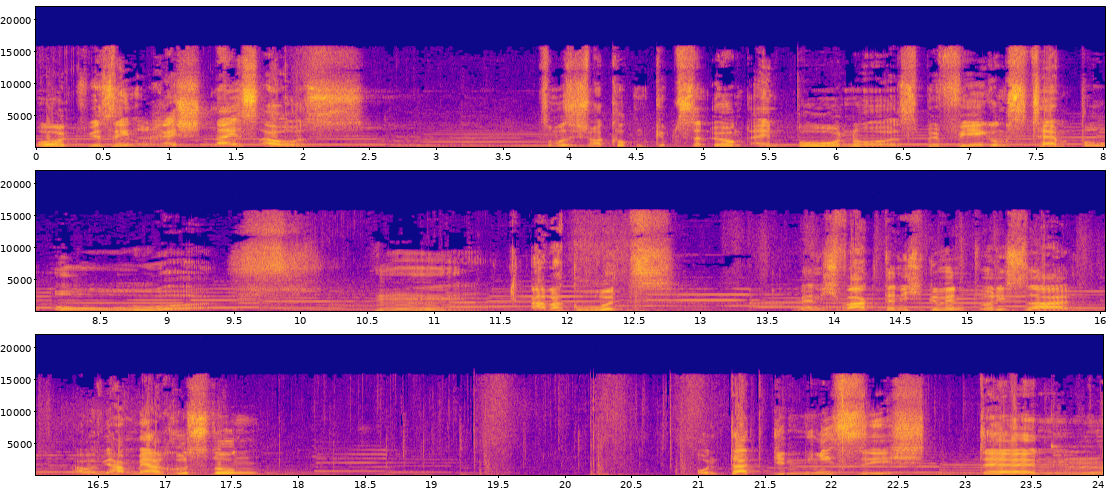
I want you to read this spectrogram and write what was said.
Und wir sehen recht nice aus. So muss ich mal gucken. Gibt es denn irgendeinen Bonus? Bewegungstempo. Oh. Hm. Aber gut. Wer nicht wagt, der nicht gewinnt, würde ich sagen. Aber wir haben mehr Rüstung. Und das genieße ich, denn...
